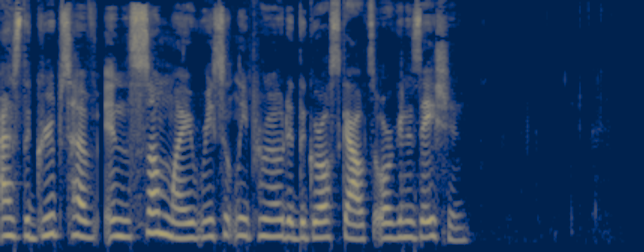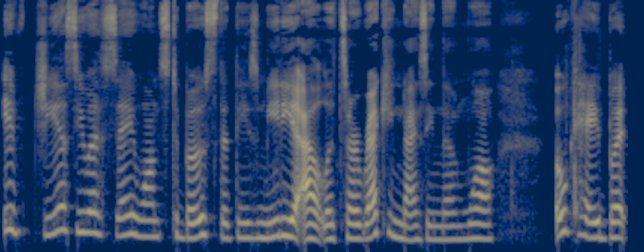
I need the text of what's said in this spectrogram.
as the groups have in some way recently promoted the Girl Scouts organization. If GSUSA wants to boast that these media outlets are recognizing them, well, okay, but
